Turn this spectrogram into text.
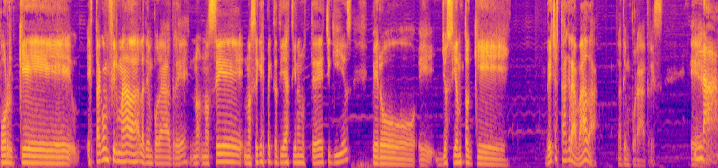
porque está confirmada la temporada 3. No, no, sé, no sé qué expectativas tienen ustedes, chiquillos, pero eh, yo siento que, de hecho, está grabada la temporada 3. Eh, Nah.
